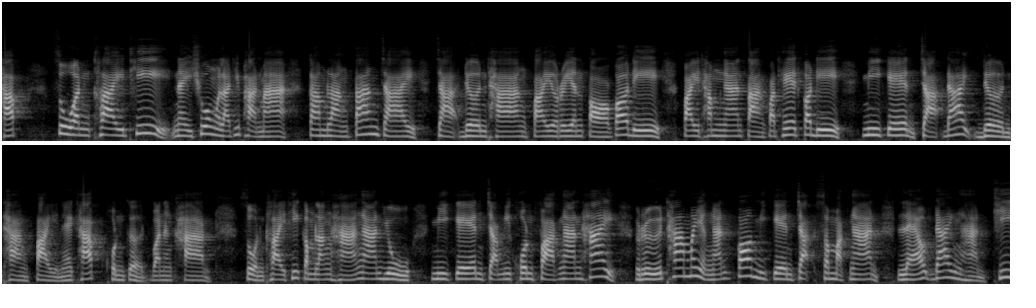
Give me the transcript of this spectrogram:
ครับ ส่วนใครที่ในช่วงเวลาที่ผ่านมากำลังตั้งใจจะเดินทางไปเรียนต่อก็ดี ไปทำงานต่างประเทศก็ดี มีเกณฑ์จะได้เดินทางไปนะครับ คนเกิดวันอังคาร ส่วนใครที่กำลังหางานอยู่ มีเกณฑ์จะมีคนฝากงานให้ หรือถ้าไม่อย่างนั้นก็มีเกณฑ์จะสมัครงาน แล้วได้งานที่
